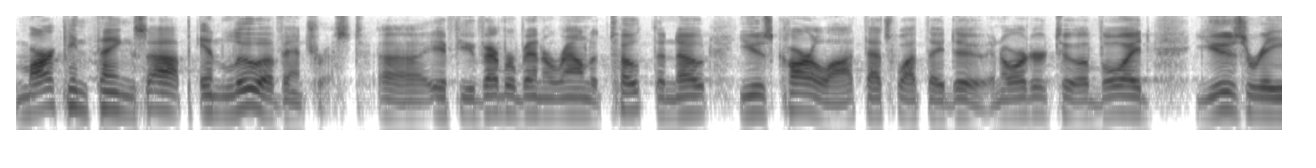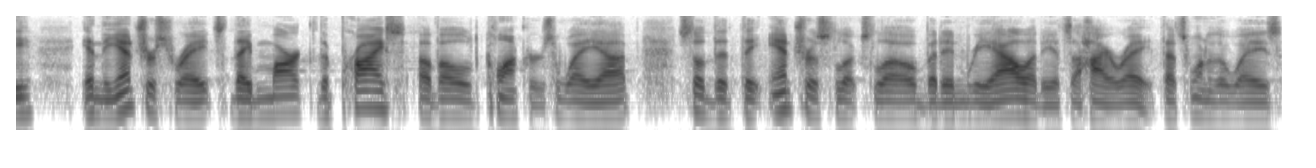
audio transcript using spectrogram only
marking things up in lieu of interest. Uh, if you've ever been around a tote the note used car lot, that's what they do. In order to avoid usury in the interest rates, they mark the price of old clunkers way up so that the interest looks low, but in reality it's a high rate. That's one of the ways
